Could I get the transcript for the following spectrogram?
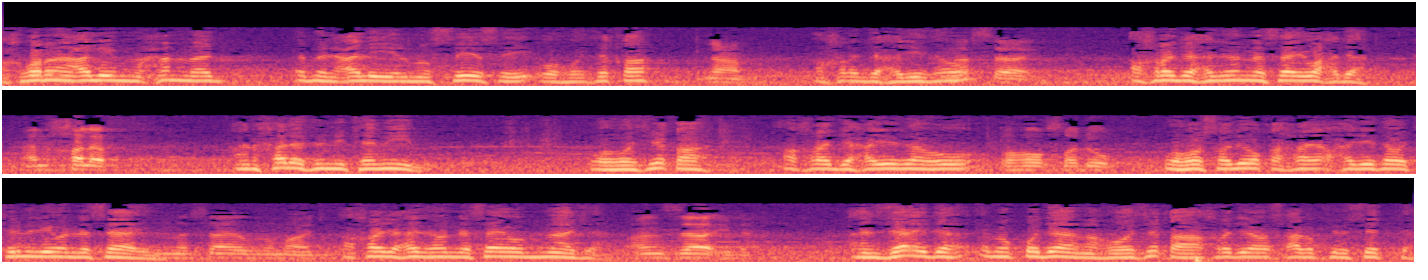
أخبرنا علي بن محمد بن علي المصيصي وهو ثقة. نعم. أخرج حديثه. النسائي. أخرج حديث النسائي وحده. عن خلف. عن خلف بن تميم وهو ثقة. أخرج حديثه. وهو صدوق. وهو صدوق. حديثه الترمذي والنسائي. النسائي وابن ماجه. أخرج حديثه النسائي وابن ماجه. عن زائدة. عن زائدة بن قدامة هو ثقة. أخرج له أصحاب كتب الستة.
